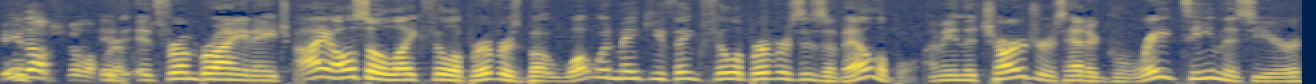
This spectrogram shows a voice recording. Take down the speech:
He It- loves Philip It, Rivers. it's from Brian H. I also like Philip Rivers, but what would make you think Philip Rivers is available? I mean, the Chargers had a great team this year.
